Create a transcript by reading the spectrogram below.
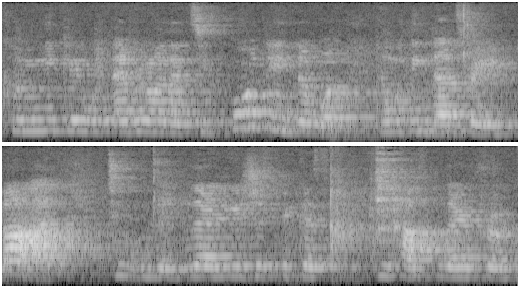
communicate with everyone that's important in the world. And we think that's very bad to learn English just because you have to learn from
